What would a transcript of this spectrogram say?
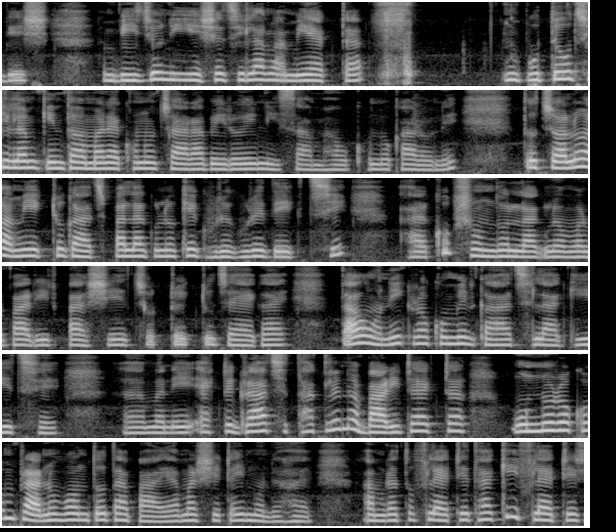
বেশ বীজও নিয়ে এসেছিলাম আমি একটা। পুঁতেও ছিলাম কিন্তু আমার এখনও চারা বেরোয়নি সামহাও কোনো কারণে। তো চলো আমি একটু গাছপালাগুলোকে ঘুরে ঘুরে দেখছি। আর খুব সুন্দর লাগল আমার বাড়ির পাশে, ছোট্ট একটু জায়গায়। তাও অনেক রকমের গাছ লাগিয়েছে। মানে একটা গাছ থাকলে না বাড়িটা একটা অন্যরকম প্রাণবন্ততা পায়, আমার সেটাই মনে হয়। আমরা তো ফ্ল্যাটে থাকি, ফ্ল্যাটের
